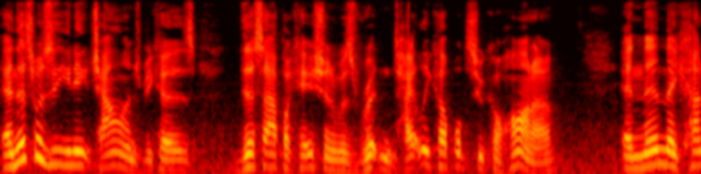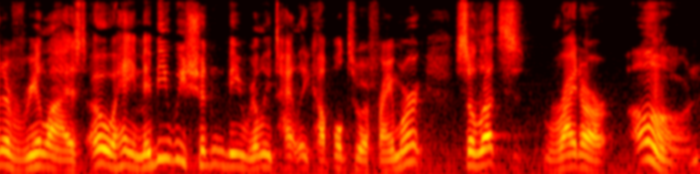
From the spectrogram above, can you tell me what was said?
And this was a unique challenge because this application was written tightly coupled to Kohana. And then they kind of realized, oh, hey, maybe we shouldn't be really tightly coupled to a framework. So let's write our own.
